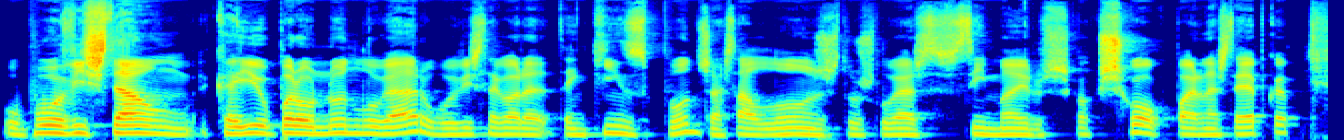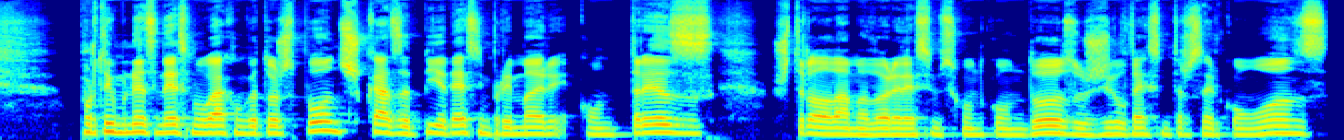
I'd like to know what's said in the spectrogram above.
O Boa Vistão caiu para o nono lugar, o Boa Vista agora tem 15 pontos, já está longe dos lugares cimeiros que chegou a ocupar nesta época. Portimonense em décimo lugar com 14 pontos, Casa Pia décimo primeiro com 13, o Estrela da Amadora décimo segundo com 12, o Gil décimo terceiro com 11,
